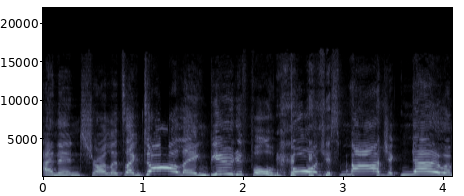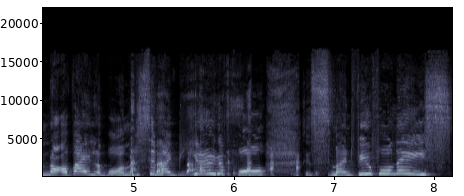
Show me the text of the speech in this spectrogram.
And then Charlotte's like, darling, beautiful, gorgeous, magic. No, I'm not available. I'm going to see my beautiful, my beautiful niece,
